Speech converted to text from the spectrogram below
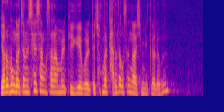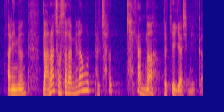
여러분과 저는 세상 사람을 비교해 볼 때 정말 다르다고 생각하십니까, 여러분? 아니면 나나 저 사람이나 뭐 별 차이가 안 나. 이렇게 얘기하십니까?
